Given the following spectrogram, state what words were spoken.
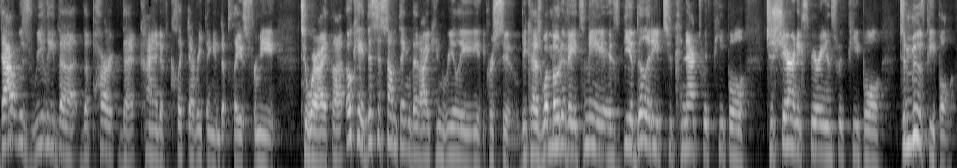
that was really the the part that kind of clicked everything into place for me to where I thought, okay, this is something that I can really pursue because what motivates me is the ability to connect with people, to share an experience with people, to move people.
